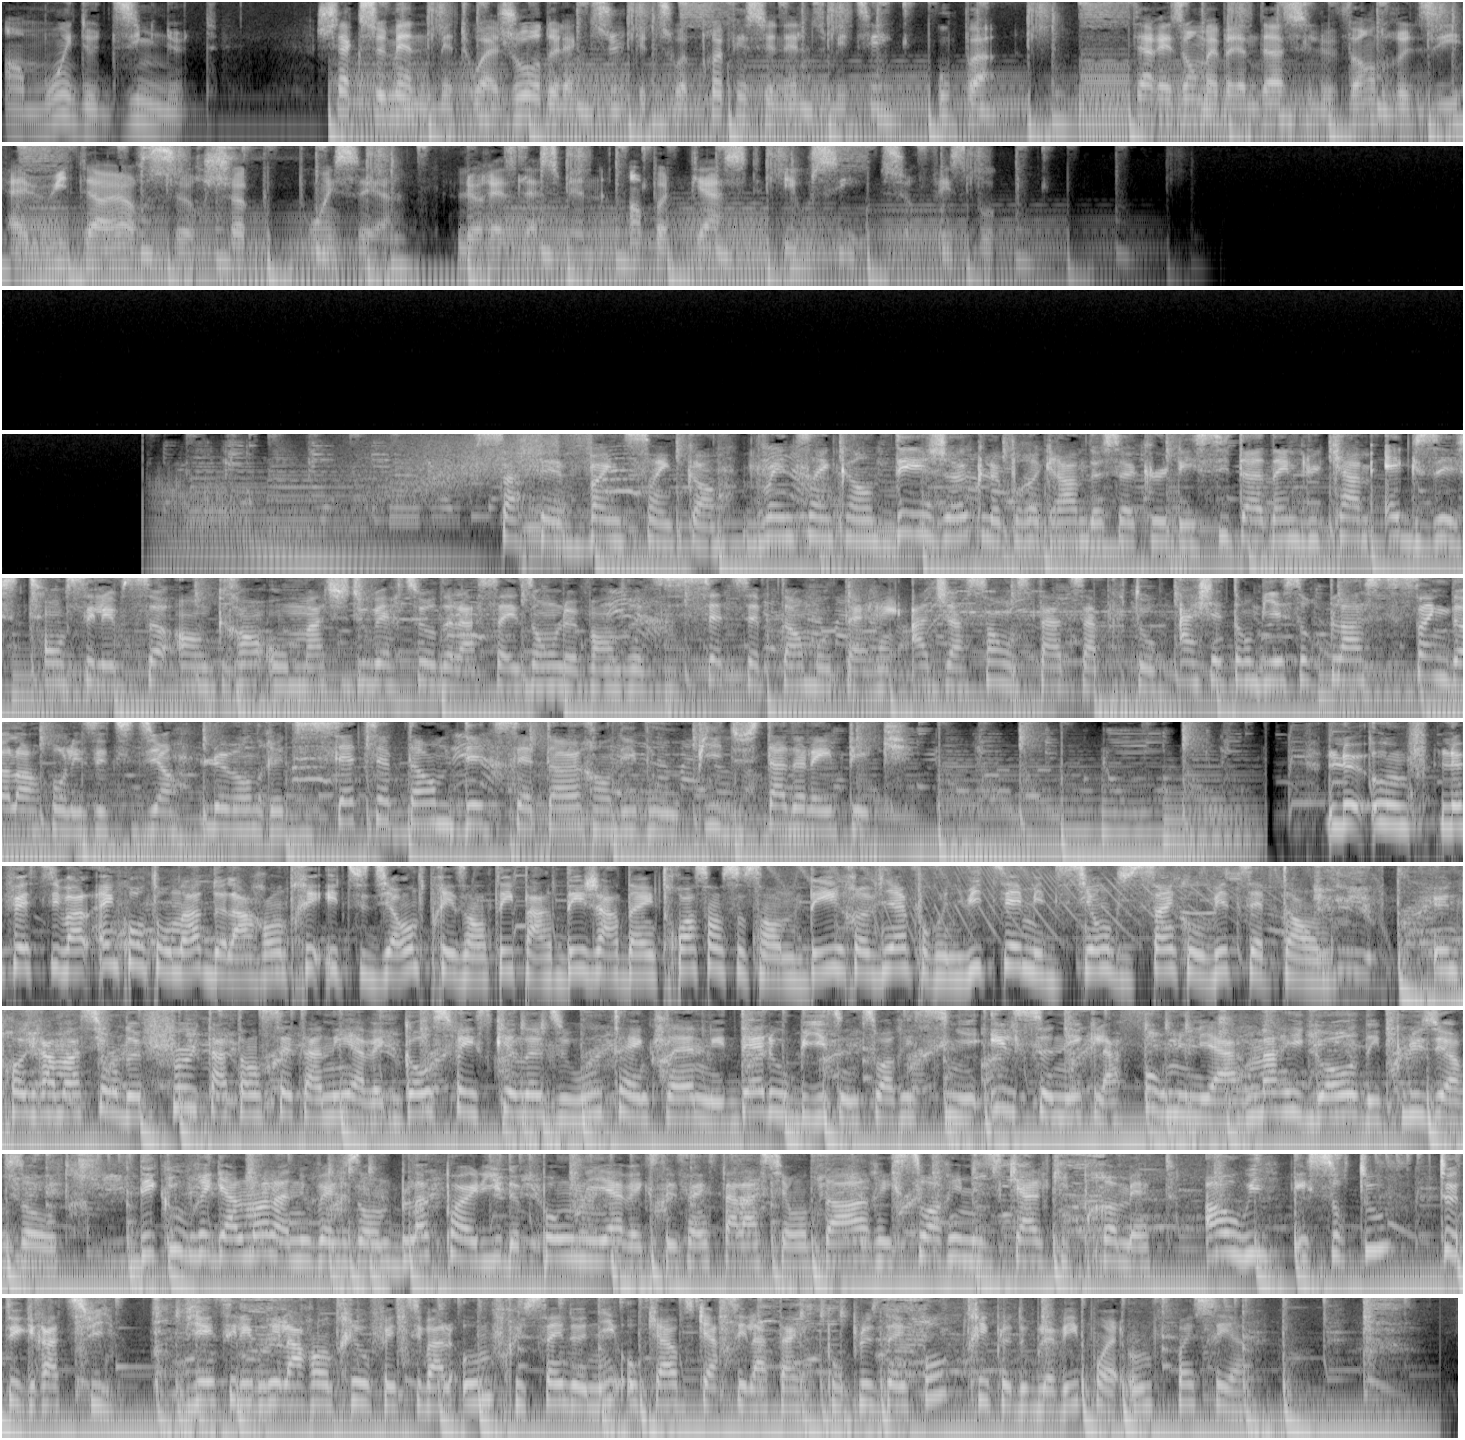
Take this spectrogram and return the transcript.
en moins de 10 minutes. Chaque semaine, mets-toi à jour de l'actu, que tu sois professionnel du métier ou pas. T'as raison, ma Brenda, c'est le vendredi à 8h sur choc.ca. Le reste de la semaine en podcast et aussi sur Facebook. Fait 25 ans. 25 ans déjà que le programme de soccer des citadins de l'UCAM existe. On célèbre ça en grand au match d'ouverture de la saison le vendredi 7 septembre au terrain adjacent au stade Saputo. Achète ton billet sur place, 5 pour les étudiants. Le vendredi 7 septembre dès 17h, rendez-vous au pied du stade olympique. Le OOMF, le festival incontournable de la rentrée étudiante présenté par Desjardins 360D, revient pour une huitième édition du 5 au 8 septembre. Une programmation de feu t'attend cette année avec Ghostface Killer du Wu-Tang Clan, les Dead Obies, une soirée signée Il Sonic, La Fourmilière, Marigold et plusieurs autres. Découvre également la nouvelle zone Block Party de Pony avec ses installations d'art et soirées musicales qui promettent. Ah oui, et surtout, tout est gratuit. Viens célébrer la rentrée au festival OOMF rue Saint-Denis au cœur du quartier latin. Pour plus d'infos, www.oomph.ca.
